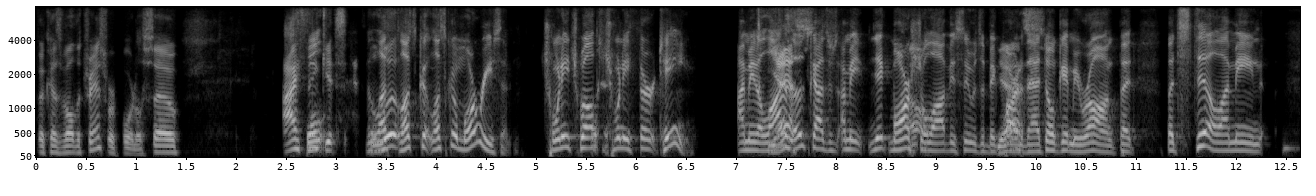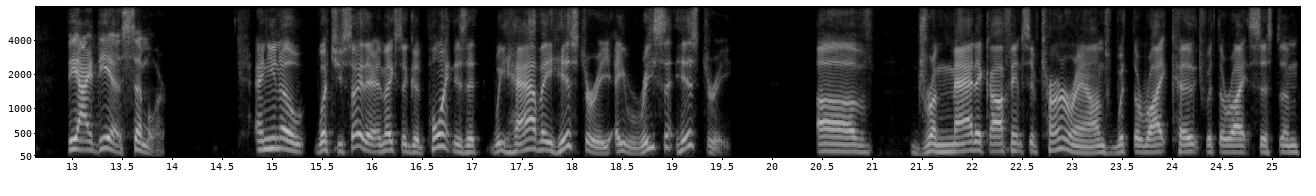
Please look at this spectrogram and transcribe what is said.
because of all the transfer portals. So I think well, it's let's little, let's go let's go more recent. 2012 to 2013. I mean, a lot yes. of those guys. I mean, Nick Marshall oh. obviously was a big yes. part of that. Don't get me wrong, but but still, I mean, the idea is similar. And you know what you say there, it makes a good point is that we have a history, a recent history of dramatic offensive turnarounds with the right coach, with the right system,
